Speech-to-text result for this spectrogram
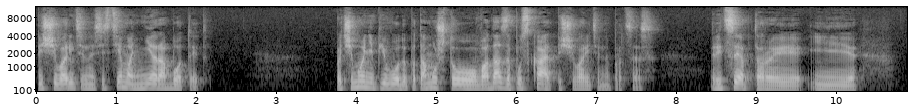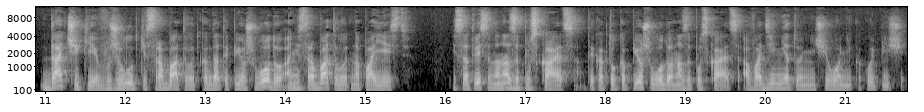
пищеварительная система не работает – Почему я не пью воду? Потому что вода запускает пищеварительный процесс. Рецепторы и датчики в желудке срабатывают, когда ты пьешь воду, они срабатывают на поесть. И, соответственно, она запускается. Ты как только пьешь воду, она запускается. А в воде нету ничего, никакой пищи.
